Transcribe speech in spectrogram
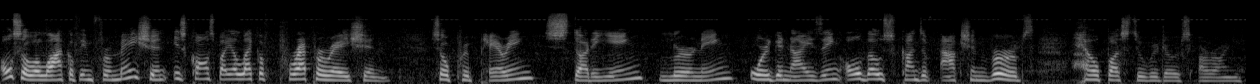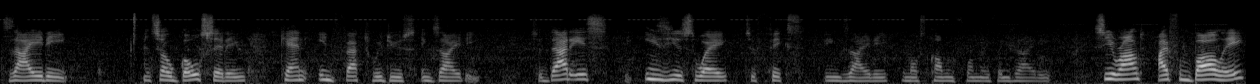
Also, a lack of information is caused by a lack of preparation. So preparing, studying, learning, organizing, all those kinds of action verbs help us to reduce our anxiety. And so goal setting can in fact reduce anxiety. So that is the easiest way to fix anxiety, the most common form of anxiety. See you around. Hi from Bali.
